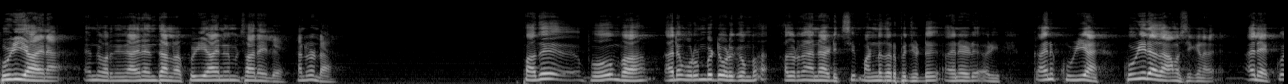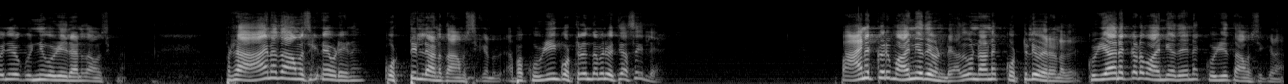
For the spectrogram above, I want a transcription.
കുഴിയാന എന്ന് പറഞ്ഞു കഴിഞ്ഞാൽ അതിനെന്താണ് കുഴിയാന സാധനമില്ലേ കണ്ടിട്ടുണ്ടോ? അപ്പം അത് പോകുമ്പോൾ അതിനെ ഉറുമ്പിട്ട് കൊടുക്കുമ്പോൾ അതുടനെ അതിനെ അടിച്ച് മണ്ണ് തെറിപ്പിച്ചിട്ട് അതിനെ ഇട് അടി അതിന് കുഴിയാണ് കുഴിയിലാണ് താമസിക്കണത് അല്ലേ? കുഞ്ഞു കുഞ്ഞു കുഴിയിലാണ് താമസിക്കുന്നത് പക്ഷേ ആന താമസിക്കുന്നത് എവിടെയാണ്? കൊട്ടിലാണ് താമസിക്കുന്നത് അപ്പോൾ കുഴിയും കൊട്ടിലും തമ്മിൽ വ്യത്യാസമില്ലേ? അപ്പം ആനക്കൊരു മാന്യതയുണ്ട്. അതുകൊണ്ടാണ് കൊട്ടിൽ വരണത്. കുഴിയാനക്കയുടെ മാന്യതേനെ കുഴിയിൽ താമസിക്കണം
